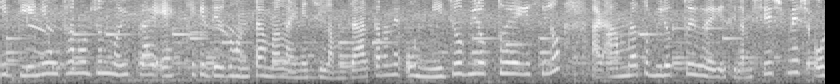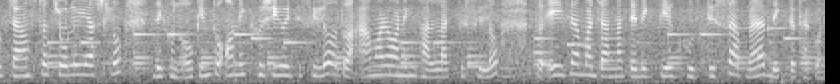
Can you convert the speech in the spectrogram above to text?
এই প্লেনে উঠানোর জন্যই প্রায় এক থেকে দেড় ঘণ্টা আমরা লাইনে ছিলাম। যার কারণে ও নিজেও বিরক্ত হয়ে গেছিল, আর আমরা তো বিরক্তই হয়ে গেছিলাম। শেষমেশ ওর চান্সটা চলেই আসলো। দেখুন, ও কিন্তু অনেক খুশি হইতেছিল, তো আমারও অনেক ভালো লাগতেছিল। তো এই যে আমার জান্নাত এদিক দিয়ে ঘুরতেছে আপনারা দেখতে থাকুন।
